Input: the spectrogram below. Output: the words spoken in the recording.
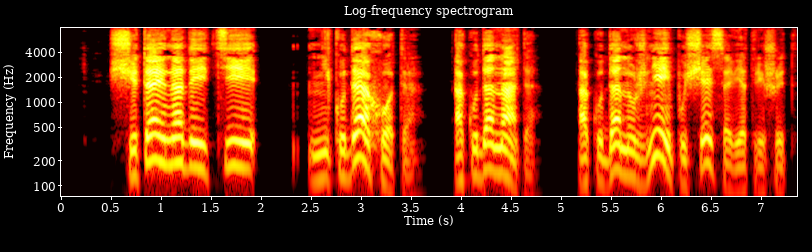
— Считай, надо идти не куда охота, а куда надо, а куда нужнее, пущай совет решит.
